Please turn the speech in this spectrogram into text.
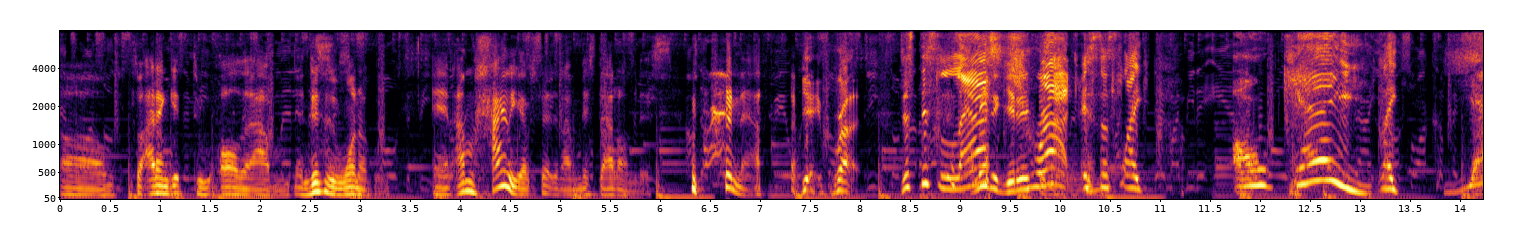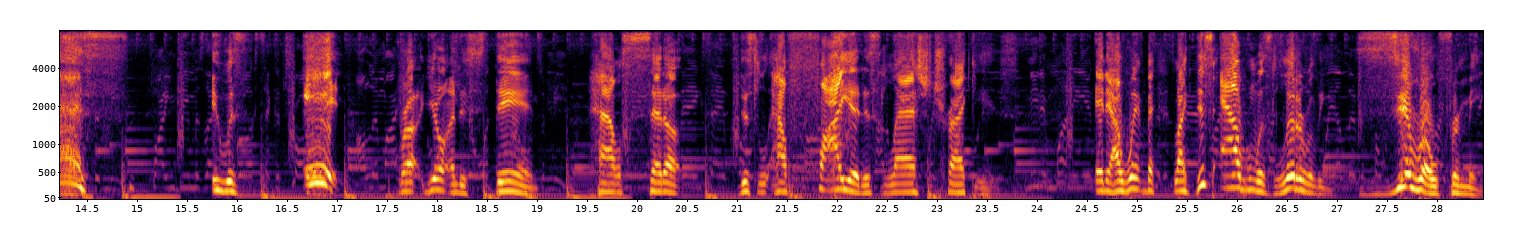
Um, so I didn't get through all the albums, and this is one of them. And I'm highly upset that I missed out on this. now, Yeah, bruh. This this last track is just like okay, like yes, it was it, bro. You don't understand how set up this, how fire this last track is. And I went back, like this album was literally zero for me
